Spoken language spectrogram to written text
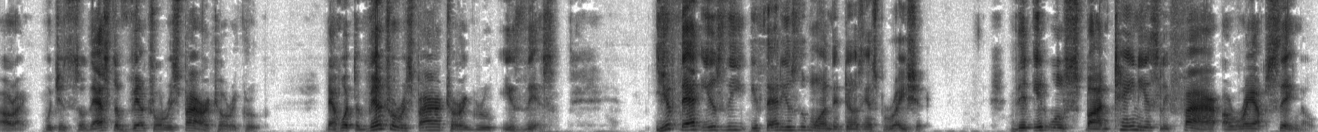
All right, which is, so that's the ventral respiratory group. Now what the ventral respiratory group is this. If that is the, if that is the one that does inspiration, then it will spontaneously fire a ramp signal.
